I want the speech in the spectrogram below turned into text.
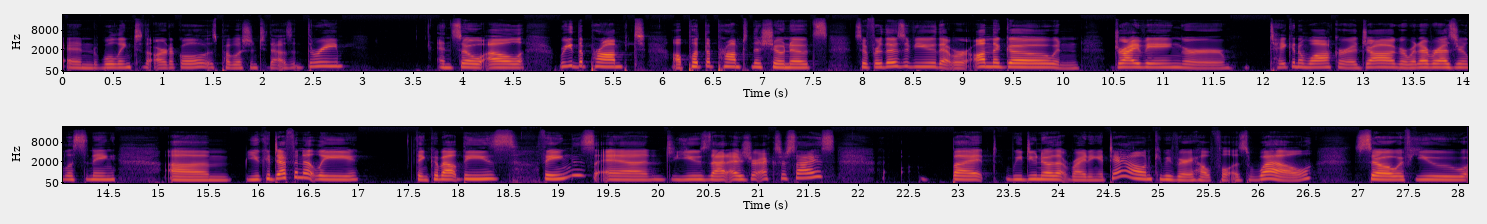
And we'll link to the article. It was published in 2003. And so I'll read the prompt. I'll put the prompt in the show notes. So for those of you that were on the go and driving or taking a walk or a jog or whatever as you're listening, um, you could definitely think about these things and use that as your exercise. But we do know that writing it down can be very helpful as well. So if you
